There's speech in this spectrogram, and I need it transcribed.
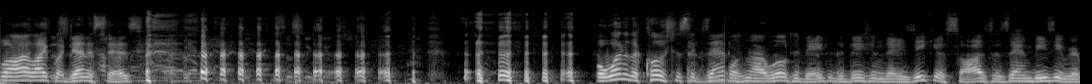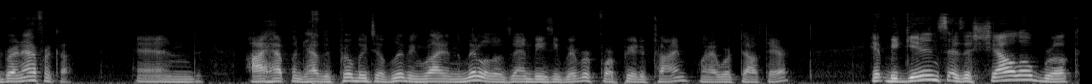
Well, I like what Dennis says. It's a suggestion. Well, one of the closest examples in our world today to the vision that Ezekiel saw is the Zambezi River in Africa. And I happened to have the privilege of living right in the middle of the Zambezi River for a period of time when I worked out there. It begins as a shallow brook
